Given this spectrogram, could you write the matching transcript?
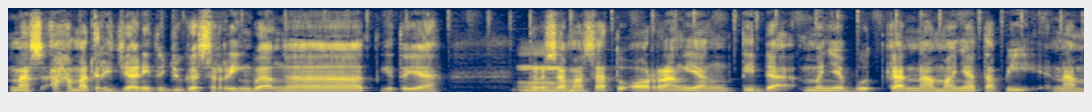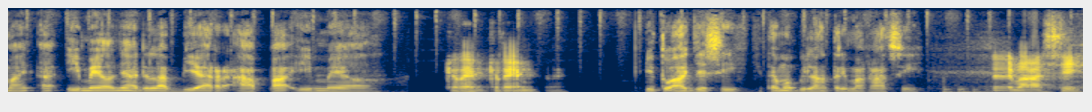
Mas Ahmad Rijani itu juga sering banget gitu ya. Terus sama hmm. satu orang yang tidak menyebutkan namanya tapi nama uh, emailnya adalah biar apa email. Keren keren. Itu aja sih kita mau bilang terima kasih. Terima kasih.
